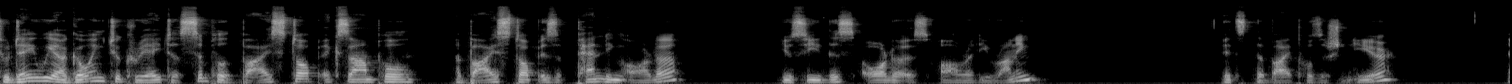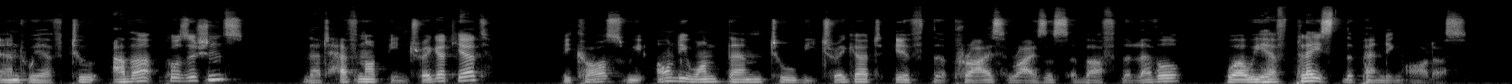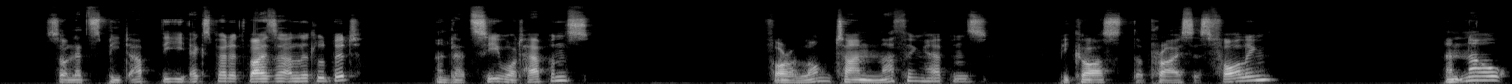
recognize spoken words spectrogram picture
Today we are going to create a simple buy stop example. A buy stop is a pending order. You see this order is already running. It's the buy position here. And we have two other positions that have not been triggered yet because we only want them to be triggered if the price rises above the level where we have placed the pending orders. So let's speed up the Expert Advisor a little bit and let's see what happens. For a long time nothing happens because the price is falling. And now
